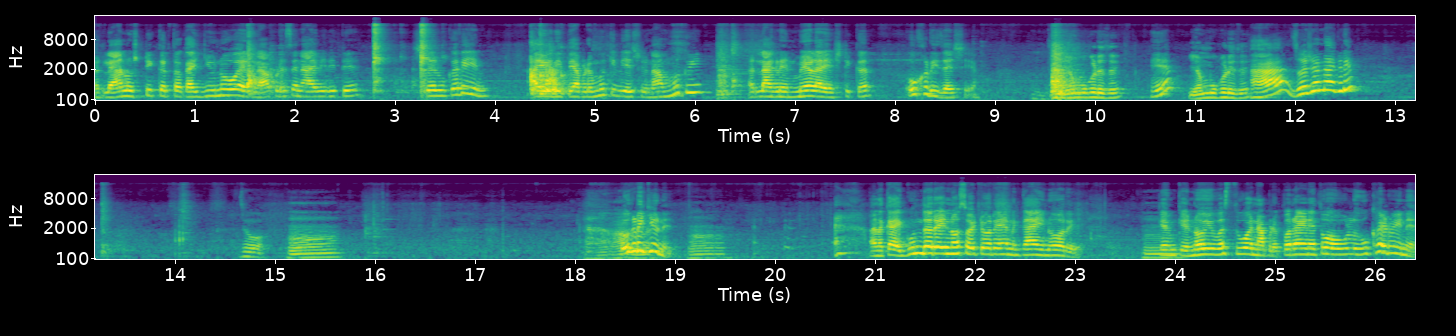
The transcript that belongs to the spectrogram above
એટલે આનું સ્ટીકર તો કાંઈ ગયું ન હોય એટલે આપણે છે ને આવી રીતે શરૂ કરીને આવી રીતે આપણે મૂકી દઈશું ને આમ મૂકવી. એટલે આગળ મેળાએ સ્ટીકર ઉખડી જશે. એમ ઉખડી જાય? હે? એમ ઉખડી જાય? હા જોજો ને આગળ. જો. હા. ઉગડી ગયું ને? અને કાંઈ ગુંદરે નો સોટ્યો રહે ને કાંઈ નો રહે. કેમ કે નવી વસ્તુ હોય ને આપણે પરાયણે તો ઓલું ઉખેડવી ને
